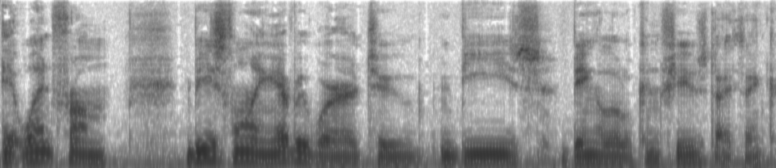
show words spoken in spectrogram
it went from bees flying everywhere to bees being a little confused, I think.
